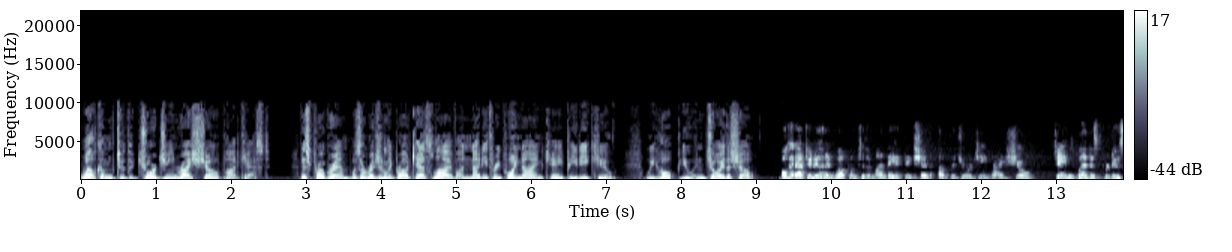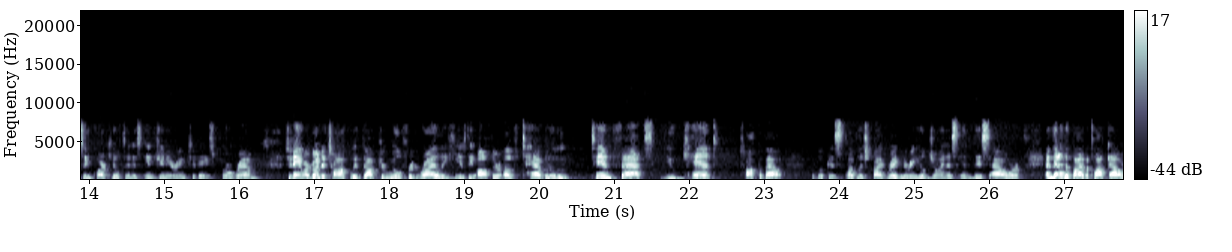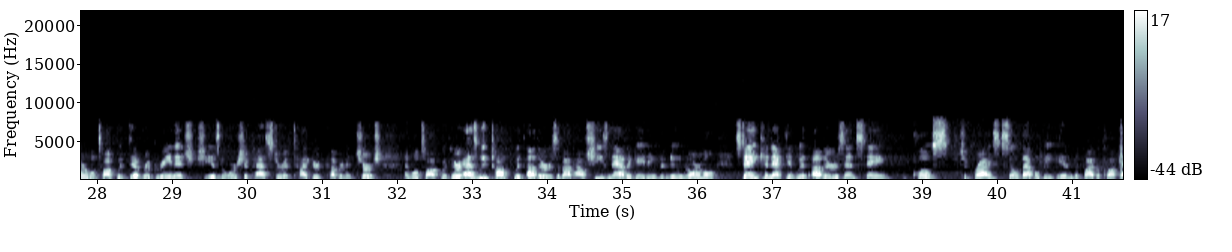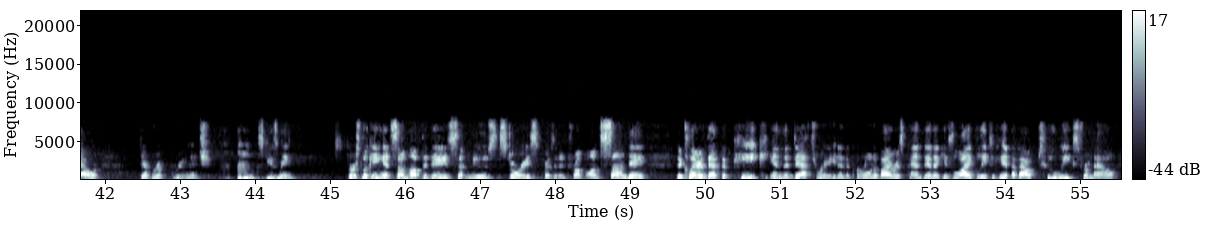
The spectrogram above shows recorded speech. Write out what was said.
Welcome to the Georgene Rice Show podcast. This program was originally broadcast live on 93.9 KPDQ. We hope you enjoy the show. Well, good afternoon and welcome to the Monday edition of the Georgene Rice Show. James Blend is producing, Clark Hilton is engineering today's program. Today we're going to talk with Dr. Wilfred Reilly. He is the author of Taboo 10 Facts You Can't Talk About. The book is published by Regnery. He'll join us in this hour. And then in the five o'clock hour, we'll talk with Deborah Greenidge. She is the worship pastor at Tigard Covenant Church, and we'll talk with her as we've talked with others about how she's navigating the new normal, staying connected with others and staying close to Christ. So that will be in the five o'clock hour. Deborah Greenidge. Excuse me. First, looking at some of the day's news stories, President Trump on Sunday declared that the peak in the death rate in the coronavirus pandemic is likely to hit about two weeks from now.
